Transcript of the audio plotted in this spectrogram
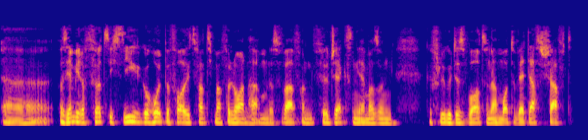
äh, also sie haben ihre 40 Siege geholt, bevor sie 20 Mal verloren haben. Das war von Phil Jackson ja immer so ein geflügeltes Wort, so nach dem Motto, wer das schafft,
